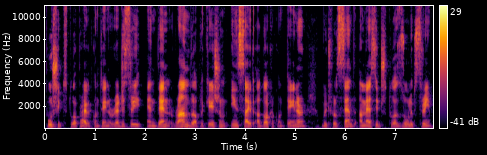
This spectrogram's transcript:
push it to a private container registry, and then run the application inside a Docker container, which will send a message to a Zulip stream.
